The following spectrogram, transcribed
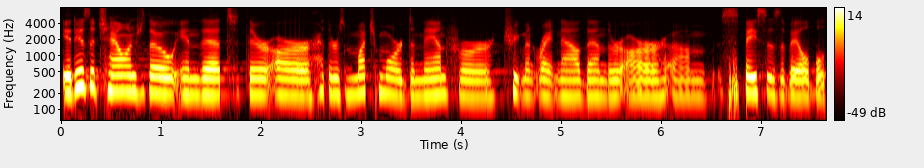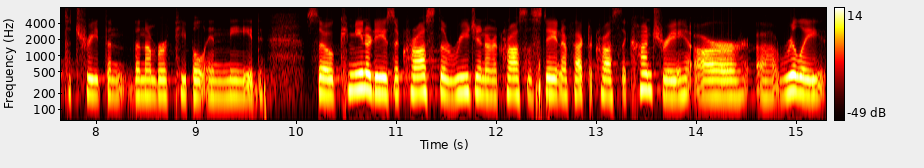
It, is a challenge, though, in that there are there's much more demand for treatment right now than there are um, spaces available to treat the, the number of people in need. So communities across the region and across the state, and in fact across the country, are uh, really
